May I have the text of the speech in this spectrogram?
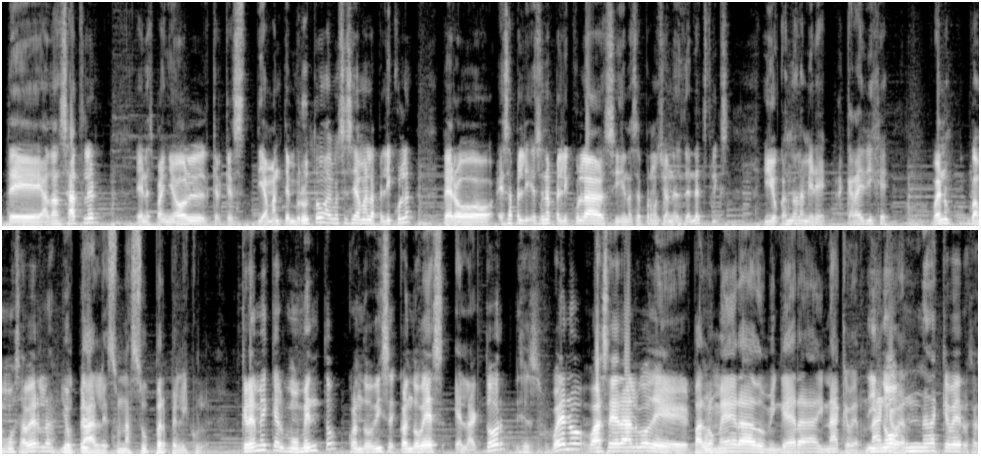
de Adam Sattler. En español creo que es Diamante en Bruto, algo así se llama la película. Pero esa peli- es una película sin hacer promociones de Netflix. Y yo cuando la miré, a cara y dije, bueno, vamos a verla. Yo Brutal, es una super película. créeme que al momento, cuando, dice, cuando ves el actor, dices, bueno, va a ser algo de... Palomera, dominguera y nada que ver. Y Nada no, que ver. nada que ver. O sea,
